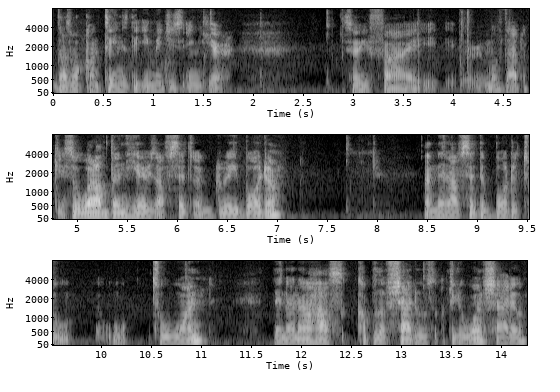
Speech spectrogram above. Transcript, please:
that's what contains the images in here. So if I remove that okay. So what I've done here is I've set a gray border and then I've set the border to to 1 then I now have a couple of shadows actually one shadow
